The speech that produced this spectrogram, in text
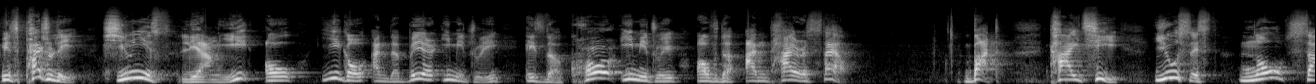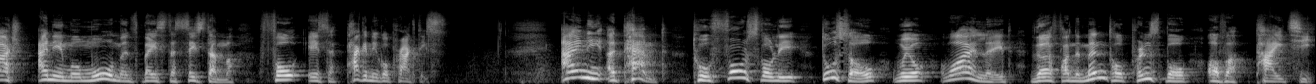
Especially, Xingyi's Liang Yi or eagle and bear imagery is the core imagery of the entire style. But Tai Chi uses no such animal movements based system for its technical practice. Any attempt to forcefully do so will violate the fundamental principle of Tai Chi.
